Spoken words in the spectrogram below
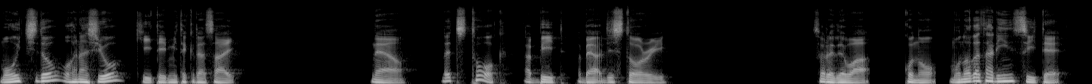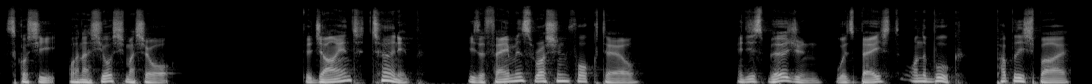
もう一度お話を聞いてみてください。Now, let's talk a bit about this story. それでは、この物語について少しお話をしましょう。The Giant Turnip is a famous Russian folk tale, and this version was based on a book published by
